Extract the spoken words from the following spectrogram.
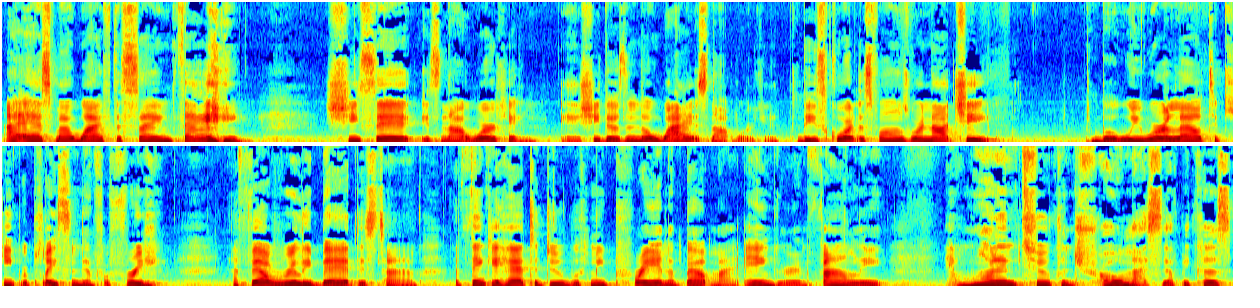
I asked my wife the same thing. She said it's not working and she doesn't know why it's not working. These cordless phones were not cheap, but we were allowed to keep replacing them for free. I felt really bad this time. I think it had to do with me praying about my anger and finally and wanting to control myself because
